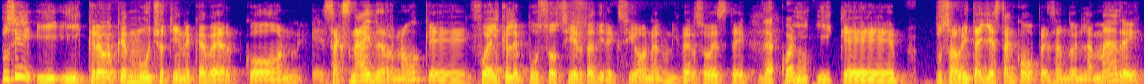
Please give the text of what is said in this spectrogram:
Pues sí, y, creo que mucho tiene que ver con eh, Zack Snyder, ¿no? Que fue el que le puso cierta dirección al universo este. De acuerdo. y que pues ahorita ya están como pensando en la madre,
